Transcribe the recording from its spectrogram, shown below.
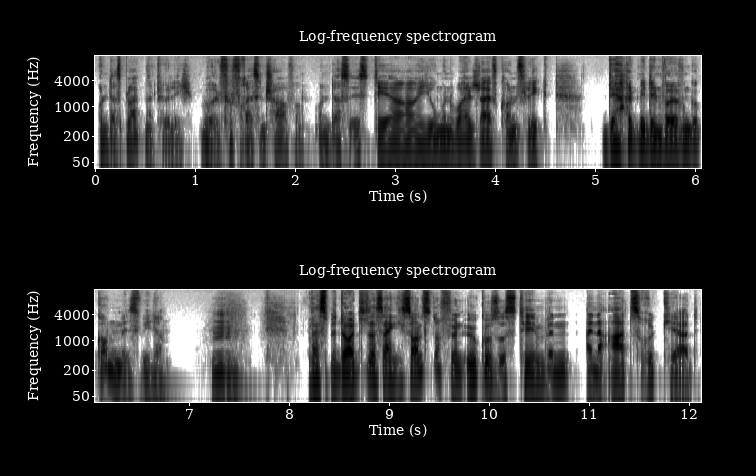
Und das bleibt natürlich. Wölfe fressen Schafe. Und das ist der Human-Wildlife-Konflikt, der halt mit den Wölfen gekommen ist wieder. Hm. Was bedeutet das eigentlich sonst noch für ein Ökosystem, wenn eine Art zurückkehrt?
